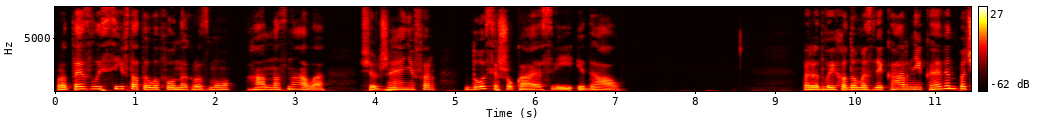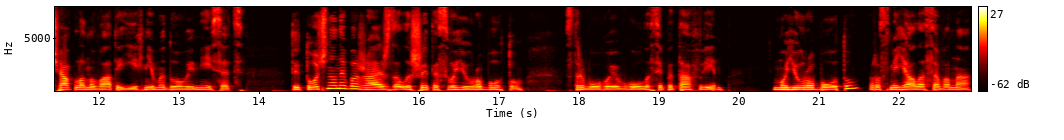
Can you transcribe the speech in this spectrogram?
Проте з листів та телефонних розмов Ганна знала, що Дженніфер досі шукає свій ідеал. Перед виходом із лікарні Кевін почав планувати їхній медовий місяць. Ти точно не бажаєш залишити свою роботу? з тривогою в голосі питав він. Мою роботу? розсміялася вона.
